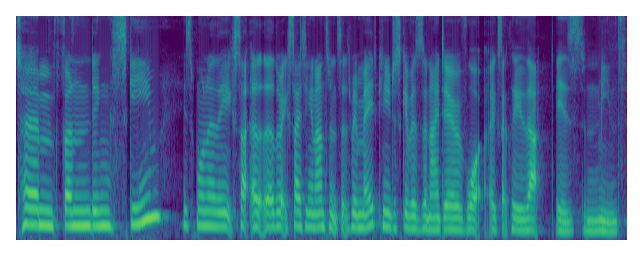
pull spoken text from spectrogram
term funding scheme is one of the exci- other exciting announcements that's been made. Can you just give us an idea of what exactly that is and means?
